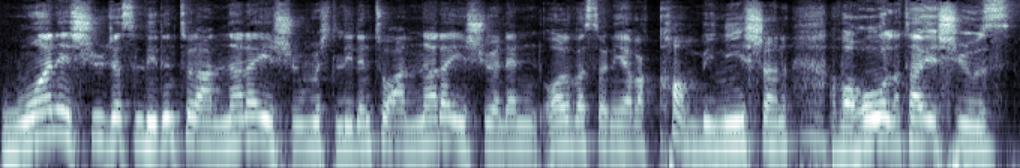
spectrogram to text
one issue just leading to another issue, which leading to another issue, and then all of a sudden you have a combination of a whole lot of issues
